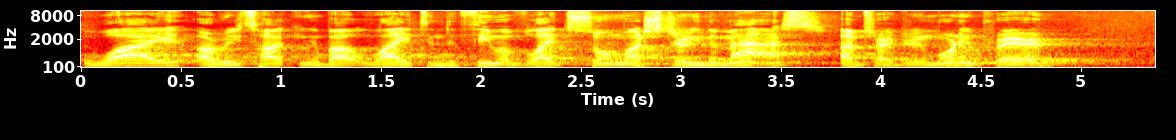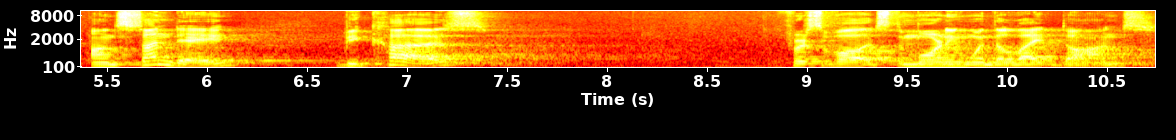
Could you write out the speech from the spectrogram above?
Why are we talking about light and the theme of light so much during the Mass? I'm sorry, during morning prayer on Sunday? Because First of all, it's the morning when the light dawns.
